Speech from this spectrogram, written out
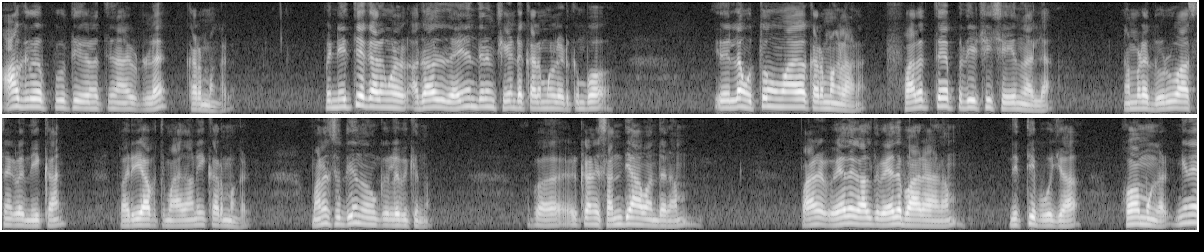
ആഗ്രഹപൂർത്തീകരണത്തിനായിട്ടുള്ള കർമ്മങ്ങൾ ഇപ്പം നിത്യകർമ്മങ്ങൾ അതായത് ദൈനംദിനം ചെയ്യേണ്ട കർമ്മങ്ങൾ എടുക്കുമ്പോൾ ഇതെല്ലാം ഉത്തമമായ കർമ്മങ്ങളാണ്. ഫലത്തെ പ്രതീക്ഷിച്ച് ചെയ്യുന്നതല്ല. നമ്മുടെ ദുർവാസനകളെ നീക്കാൻ പര്യാപ്തമായതാണ് ഈ കർമ്മങ്ങൾ. മനഃശുദ്ധിയും നമുക്ക് ലഭിക്കുന്നു. അപ്പോൾ എടുക്കുകയാണെങ്കിൽ സന്ധ്യാവന്ദനം വേദകാലത്ത് വേദപാരായണം നിത്യപൂജ ഹോമങ്ങൾ ഇങ്ങനെ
